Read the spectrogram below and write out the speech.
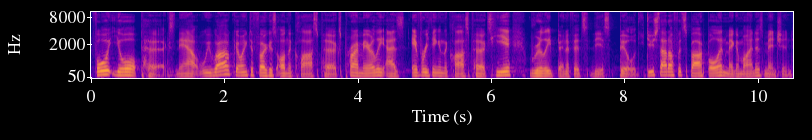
For your perks, now we are going to focus on the class perks primarily as everything in the class perks here really benefits this build. You do start off with Sparkball and Megamind as mentioned,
